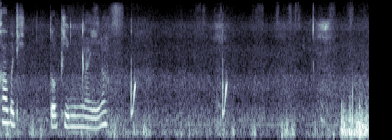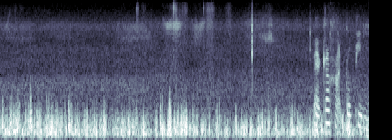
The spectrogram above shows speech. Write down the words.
เข้าไปที่ตัวพิมพ์ยังไงเนาะแล้วก็หาตัวพิมพ์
